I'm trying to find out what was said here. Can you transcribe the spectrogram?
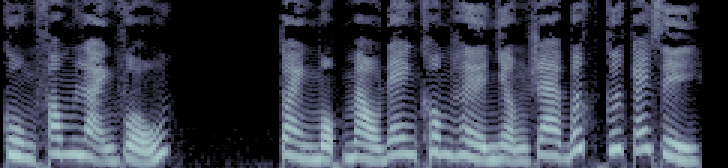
Cuồng phong loạn vũ. Toàn một màu đen không hề nhận ra bất cứ cái gì.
